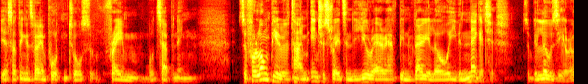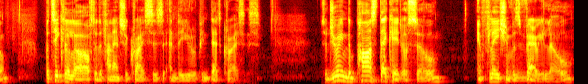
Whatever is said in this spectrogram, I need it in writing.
Yes, I think it's very important to also frame what's happening. So for a long period of time, interest rates in the euro area have been very low, even negative, so below zero, particularly after the financial crisis and the European debt crisis. So during the past decade or so, inflation was very low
